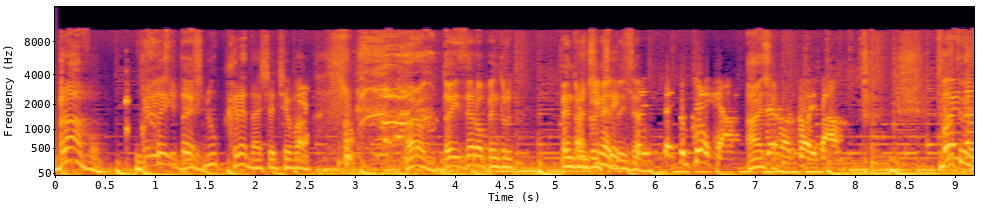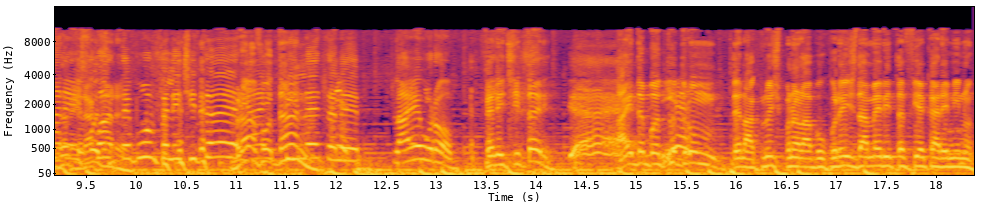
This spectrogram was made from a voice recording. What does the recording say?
Bravo! Băi, Felicitări! deci nu cred așa ceva. Mă rog, 2-0 pentru, pentru, Pentru cine cehi. 2-0? Pentru Cehia, Așa. 0-2, da. Băi, Uite, Dane, era ești clar. foarte bun, felicitări! Bravo, Ai Dan! biletele la euro! Felicitări! Ai de bătut Yeah. drum de la Cluj până la București, dar merită fiecare minut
